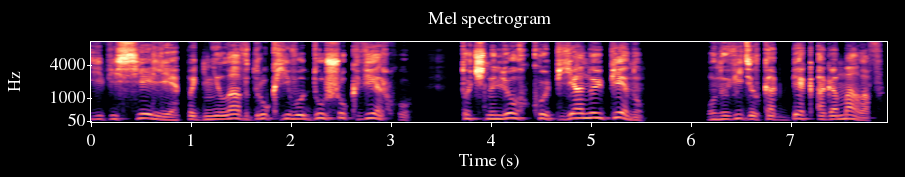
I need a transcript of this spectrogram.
и веселья подняла вдруг его душу кверху точно легкую пьяную пену. Он увидел, как Бек Агамалов,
